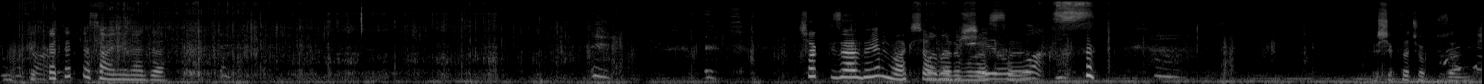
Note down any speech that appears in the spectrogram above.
Dikkat. Dikkat et de sen yine de. Çok güzel değil mi akşamları bir burası? şey. Işık da çok güzelmiş.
